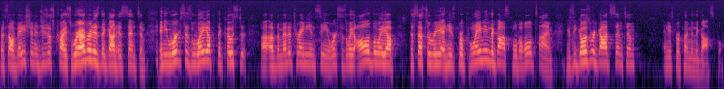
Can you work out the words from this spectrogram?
of salvation in Jesus Christ wherever it is that God has sent him. And he works his way up the coast uh, of the Mediterranean Sea. He works his way all the way up to Caesarea, and he's proclaiming the gospel the whole time because he goes where God sent him and he's proclaiming the gospel.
